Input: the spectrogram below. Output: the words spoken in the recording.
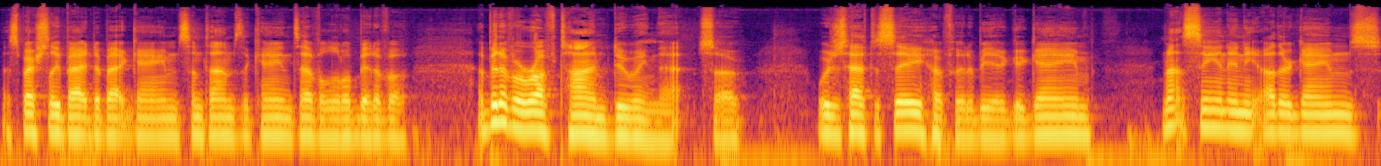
especially back to back games. Sometimes the Canes have a little bit of a a bit of a rough time doing that. So we'll just have to see. Hopefully it'll be a good game. I'm not seeing any other games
